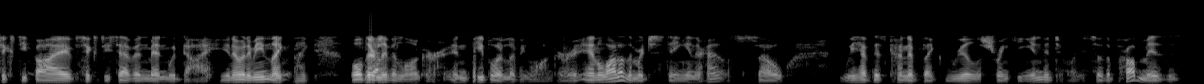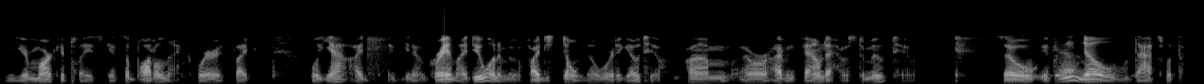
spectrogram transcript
65 67 men would die you know what i mean like like well they're Yeah. living longer and people are living longer and a lot of them are just staying in their house so we have this kind of like real shrinking inventory. So the problem is, is your marketplace gets a bottleneck where it's like, well, yeah, I, you know, Graham, I do want to move. I just don't know where to go to, um, or I haven't found a house to move to. So if we know that's what the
